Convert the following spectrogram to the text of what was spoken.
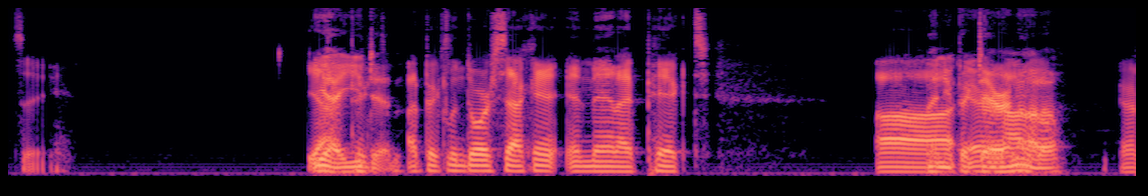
Let's see. Yeah, I you picked- did. I picked Lindor second and then I picked uh then you picked Arenado, Arenado.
